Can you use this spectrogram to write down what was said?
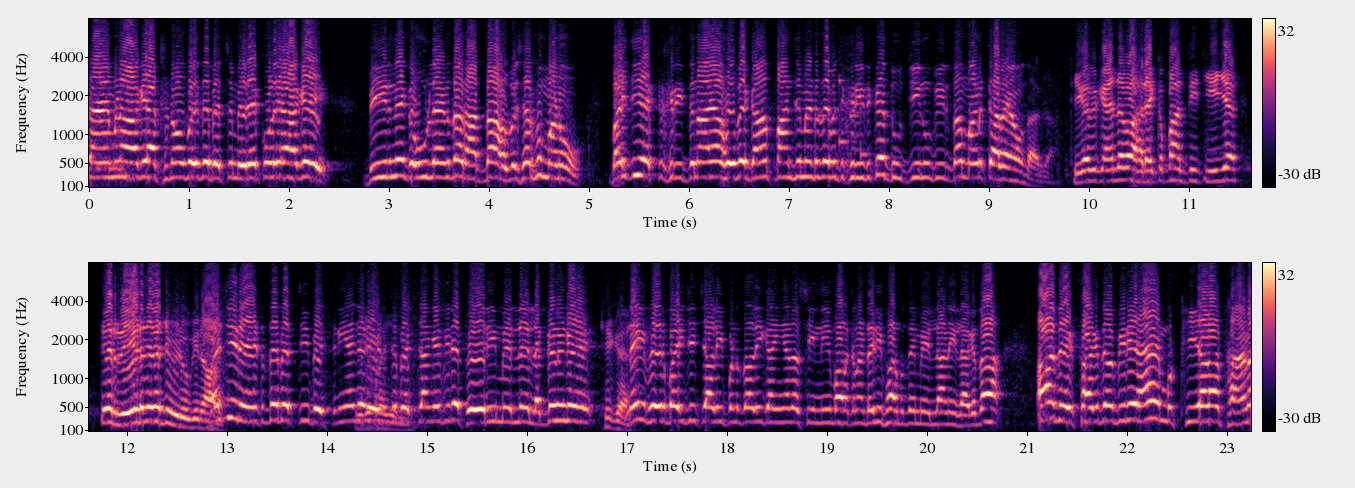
ਟਾਈਮ ਨਾਲ ਆ ਕੇ 8-9 ਵਜੇ ਦੇ ਵਿੱਚ ਮੇਰੇ ਕੋਲੇ ਆ ਗਏ। ਵੀਰ ਨੇ ਗਊ ਲੈਣ ਦਾ ਇਰਾਦਾ ਹੋਵੇ ਸਿਰਫ ਮਨੋ। ਬਾਈ ਜੀ ਇੱਕ ਖਰੀਦਣ ਆਇਆ ਹੋਵੇ ਗਾਂ 5 ਮਿੰਟ ਦੇ ਵਿੱਚ ਖਰੀਦ ਕੇ ਦੂਜੀ ਨੂੰ ਵੀਰ ਦਾ ਮਨ ਕਰ ਆਉਂਦਾਗਾ ਠੀਕ ਹੈ ਵੀ ਕਹਿੰਦਾ ਵਾ ਹਰ ਇੱਕ ਭਾਂਤੀ ਚੀਜ਼ ਤੇ ਰੇਟ ਦੇ ਵਿੱਚ ਮਿਲੂਗੀ ਬਾਈ ਨਾਲ। ਜੀ ਰੇਟ ਦੇ ਵਿੱਚ ਹੀ ਵੇਚਣੀਆਂ ਜੇ ਰੇਟ 'ਚ ਬਾਈ। ਵੇਚਾਂਗੇ ਵੀਰੇ ਫੇਰ ਹੀ ਮੇਲੇ ਲੱਗਣਗੇ। ਨਹੀਂ ਫੇਰ ਬਾਈ ਜੀ 40 45 ਗਾਈਆਂ ਦਾ ਸੀਨੀ ਬਾਲਕਨਾ ਡੇਰੀ ਫਾਰਮ ਤੇ ਮੇਲਾ ਨਹੀਂ ਲੱਗਦਾ। ਆਹ ਦੇਖ ਸਕਦੇ ਹੋ ਵੀਰੇ ਐ ਮੁੱਠੀ ਵਾਲਾ ਥਣ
